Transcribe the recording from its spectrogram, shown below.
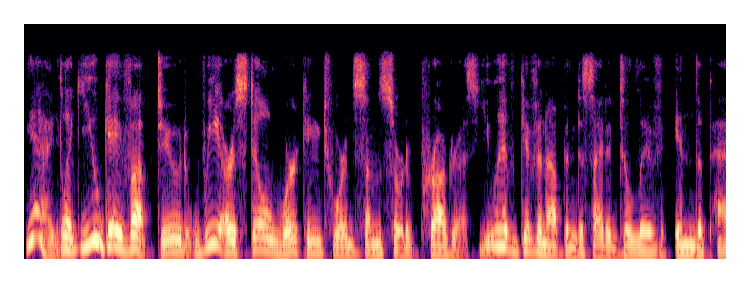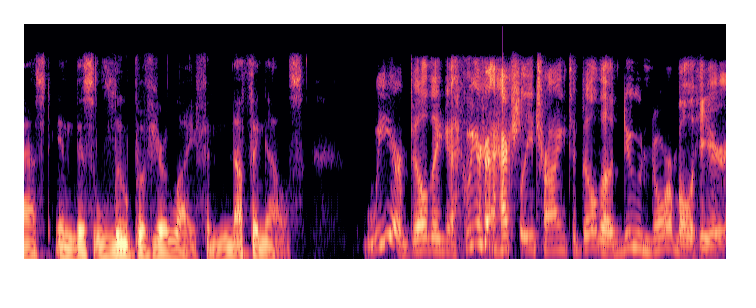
Yeah, like you gave up, dude. We are still working towards some sort of progress. You have given up and decided to live in the past in this loop of your life and nothing else. We are building. We are actually trying to build a new normal here.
